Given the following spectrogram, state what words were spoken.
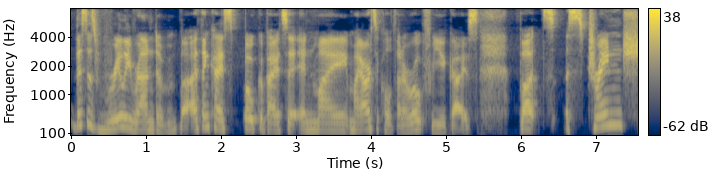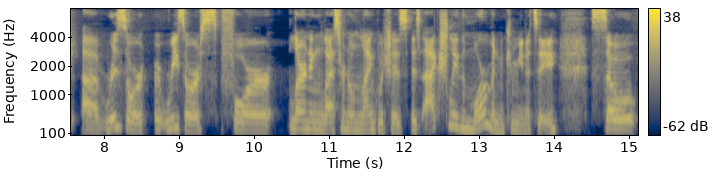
this is really random. I think I spoke about it in my my article that I wrote for you guys. But a strange uh, resource resource for learning lesser known languages is actually the Mormon community. So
